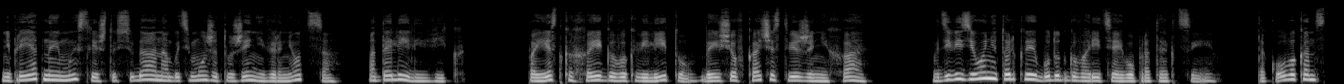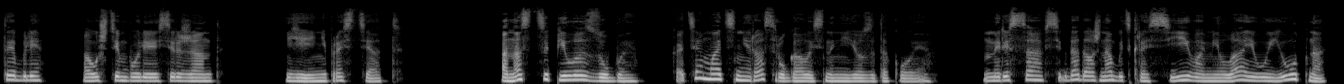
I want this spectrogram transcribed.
Неприятные мысли, что сюда она, быть может, уже не вернется, одолели Вик. Поездка Хейга в Аквилиту, да еще в качестве жениха. В дивизионе только и будут говорить о его протекции. Такого констебли, а уж тем более сержант, ей не простят. Она сцепила зубы, хотя мать не раз ругалась на нее за такое. Нариса всегда должна быть красива, мила и уютна,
